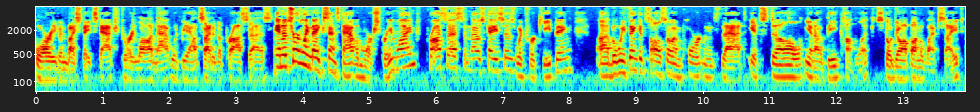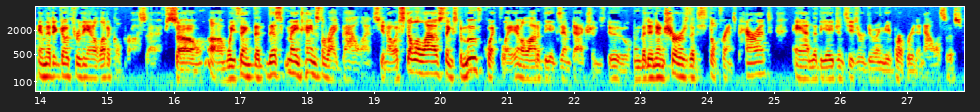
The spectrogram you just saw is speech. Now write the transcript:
or even by state statutory law, that would be outside of the process. And it certainly makes sense to have a more streamlined process in those cases, which we're keeping. Uh, but we think it's also important that it still, you know, be public, still go up on the website, and that it go through the analytical process. So um, we think that this maintains the right balance. You know, it still allows things to move quickly, and a lot of the exempt actions do, but it ensures that it's still transparent and that the agencies are doing the appropriate analysis.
